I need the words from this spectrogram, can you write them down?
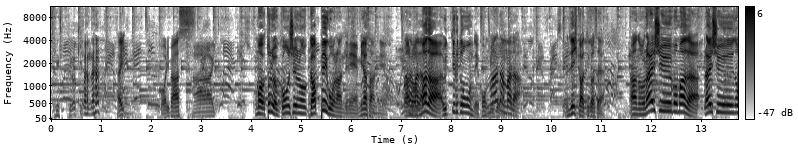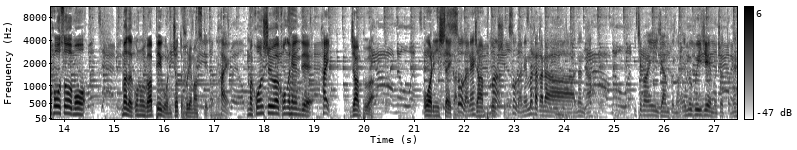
黒木場な？はい。終わります。はーい。まあとにかく今週の合併号なんでね皆さんねあのまだ。まだまだ売ってると思うんでコンビニまだまだ。ぜひ買ってください。あの来週もまだ来週の放送もまだこの合併号にちょっと触れますけどね、はい。まあ、今週はこの辺ではい。ジャンプは終わりにしたいかなそうだね。ジャンプ特集、まあそうだね。まあだからなんだ？一番いいジャンプの MVJ もちょっとね。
